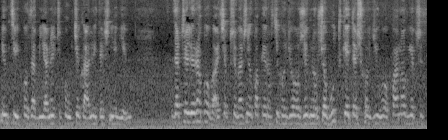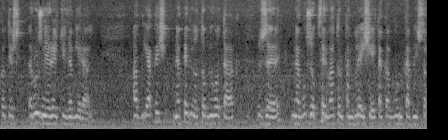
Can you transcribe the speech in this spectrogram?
Niemcy pozabijane, czy pouciekali, też nie wiem zaczęli rabować, a przeważnie o papierosy chodziło, o żywność, o wódkę też chodziło, panowie wszystko też różne rzeczy zabierali. A jakieś na pewno to było tak, że na górze obserwator tam w lesie, taka górka wyso-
